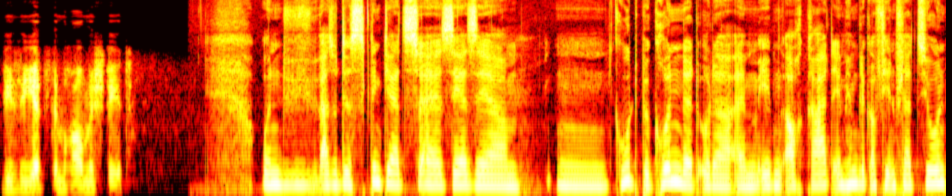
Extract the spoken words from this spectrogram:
wie sie jetzt im Raume steht. Und also das klingt jetzt äh, sehr, sehr mh, gut begründet oder ähm, eben auch gerade im Hinblick auf die Inflation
